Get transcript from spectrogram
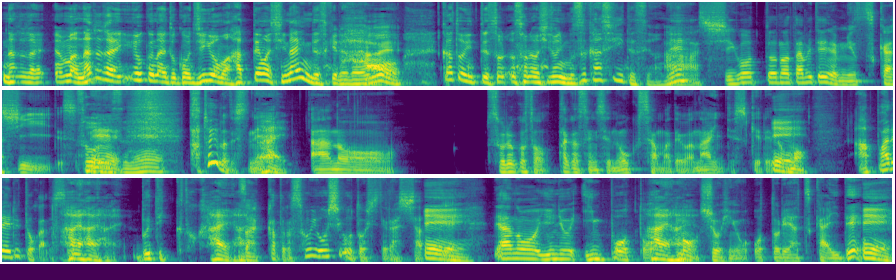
仲が、まあ仲が良くないとこう事業も発展はしないんですけれども、はいかといってそれそれは非常に難しいですよねあ。あ仕事のためというのは難しいですね。そうですね。例えばですね、はいあの、それこそ高先生の奥様ではないんですけれども、ええアパレルとかですね、はいはいはい。ブティックとか、はいはい雑貨とかそういうお仕事をしてらっしゃって、えであの輸入インポートはいはいの商品をお取り扱いで、え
